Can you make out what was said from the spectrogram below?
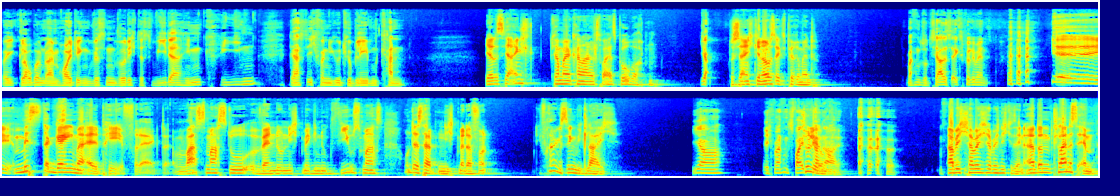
weil ich glaube, mit meinem heutigen Wissen würde ich das wieder hinkriegen, dass ich von YouTube leben kann. Ja, das ist ja eigentlich, kann man ja Kanal 2 jetzt beobachten. Ja. Das ist ja eigentlich genau das Experiment. Mach ein soziales Experiment. Yay! Mr. Gamer LP fragt, was machst du, wenn du nicht mehr genug Views machst und deshalb nicht mehr davon. Die Frage ist irgendwie gleich. Ja, ich mache einen zweiten Kanal. Habe ich, hab ich, hab ich nicht gesehen. Äh, dann ein kleines M.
